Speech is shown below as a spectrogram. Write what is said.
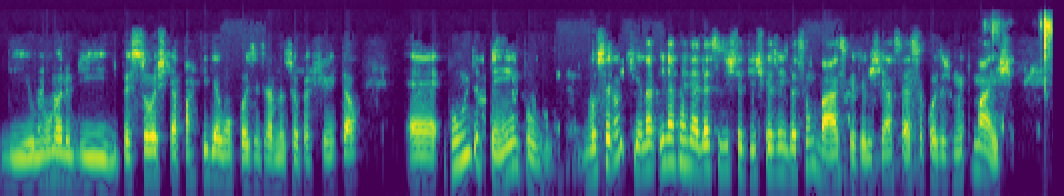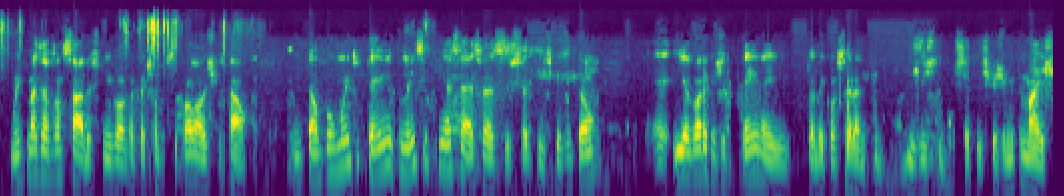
de o número de, de pessoas que a partir de alguma coisa entraram no seu perfil. Então, é, por muito tempo, você não tinha, e na verdade essas estatísticas ainda são básicas, eles tinham acesso a coisas muito mais, muito mais avançadas, que envolvem a questão psicológica e tal. Então, por muito tempo, nem se tinha acesso a essas estatísticas. Então, é, e agora que a gente tem, né, e também considerando que existem estatísticas muito mais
